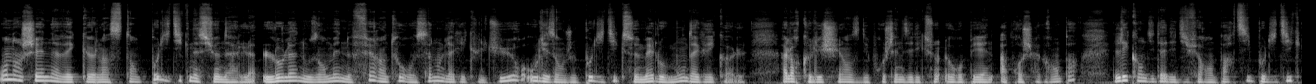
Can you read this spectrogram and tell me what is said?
On enchaîne avec l'instant politique national. Lola nous emmène faire un tour au Salon de l'agriculture où les enjeux politiques se mêlent au monde agricole. Alors que l'échéance des prochaines élections européennes approche à grands pas, les candidats des différents partis politiques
